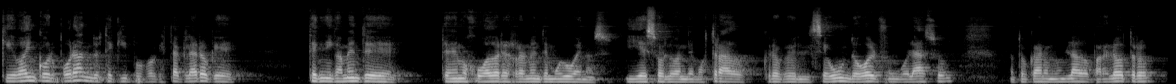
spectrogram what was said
que va incorporando este equipo porque está claro que técnicamente tenemos jugadores realmente muy buenos y eso lo han demostrado. Creo que el segundo gol fue un golazo nos tocaron de un lado para el otro.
